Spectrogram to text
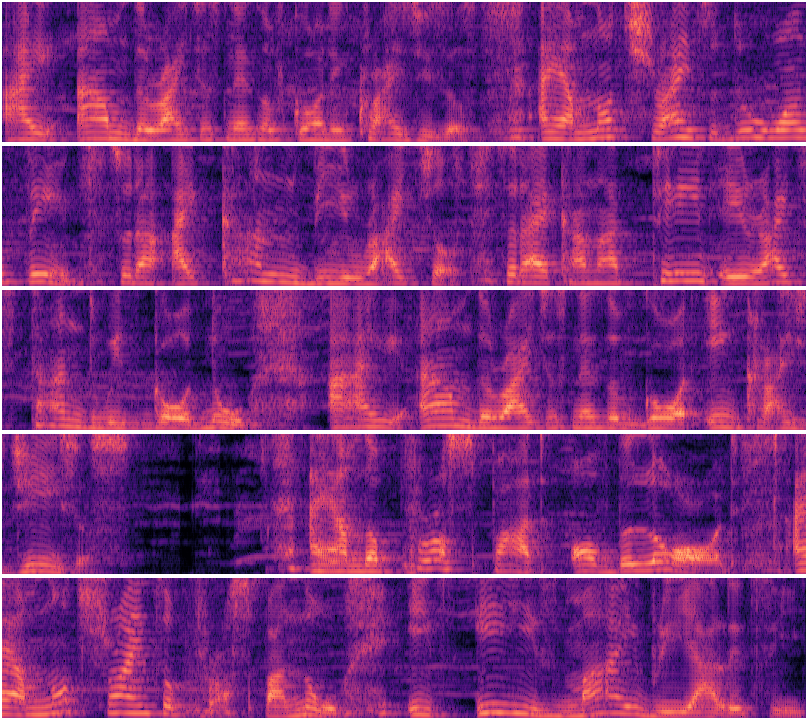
I am the righteousness of God in Christ Jesus. I am not trying to do one thing so that I can be righteous, so that I can attain a right stand with God. No, I am the righteousness of God in Christ Jesus. I am the prospered of the Lord. I am not trying to prosper. No, it is my reality.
